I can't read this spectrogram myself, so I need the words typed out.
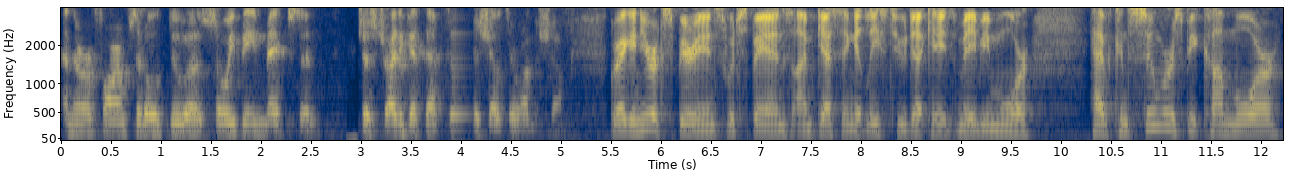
and there are farms that'll do a soybean mix and just try to get that fish out there on the shelf. Greg, in your experience, which spans, I'm guessing, at least two decades, maybe more, have consumers become more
